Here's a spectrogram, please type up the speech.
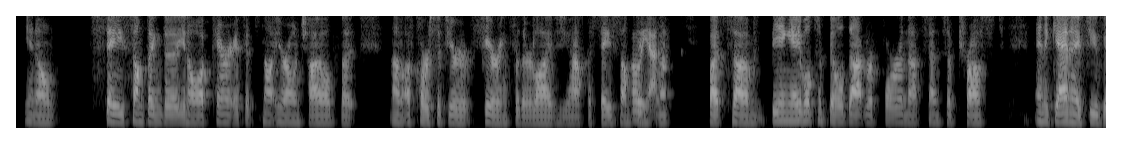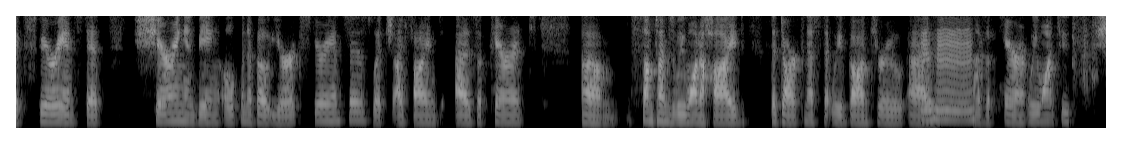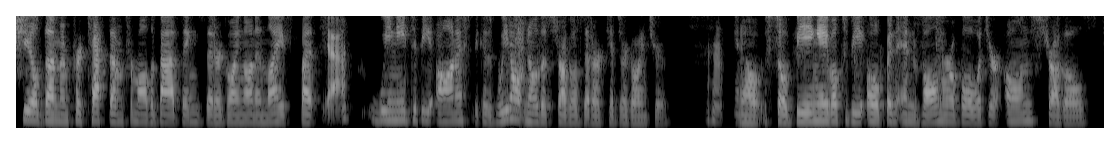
you know say something to you know a parent if it's not your own child but um, of course if you're fearing for their lives you have to say something oh, yeah. but, but um, being able to build that rapport and that sense of trust and again if you've experienced it sharing and being open about your experiences which i find as a parent um, sometimes we want to hide the darkness that we've gone through as mm-hmm. as a parent. We want to shield them and protect them from all the bad things that are going on in life but yeah. we need to be honest because we don't know the struggles that our kids are going through. Mm-hmm. you know so being able to be open and vulnerable with your own struggles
